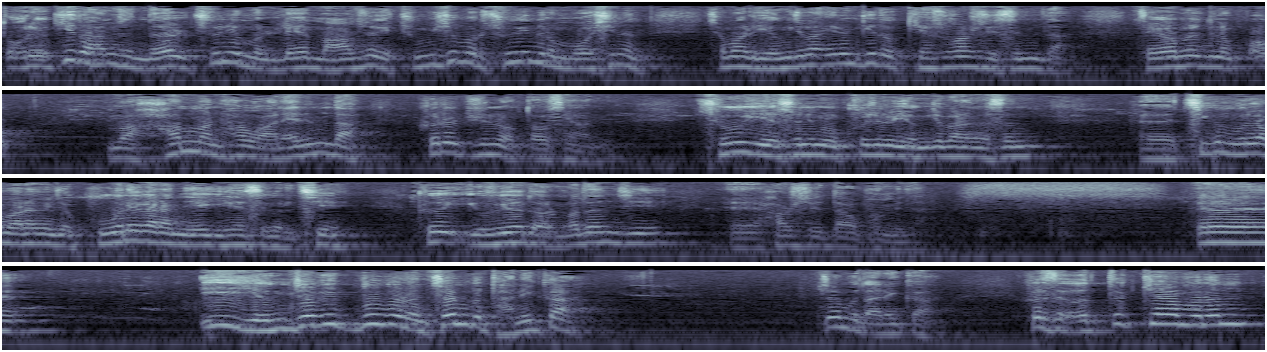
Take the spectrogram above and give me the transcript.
또 우리가 기도하면서 늘 주님을 내 마음속에 중심으로 주인으로 모시는 정말 영접한 이런 기도 계속할 수 있습니다. 제가 볼 때는 꼭 뭐 한만 하고 안 해야 된다. 그럴 필요는 없다고 생각합니다. 주 예수님을 구주로 영접하는 것은 어, 지금 우리가 말하는 이제 구원에 관한 얘기해서 그렇지 그 이후에도 얼마든지 예, 할수 있다고 봅니다. 에, 이 영접의 부분은 전부 다니까 전부 다니까 그래서 어떻게 하면은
